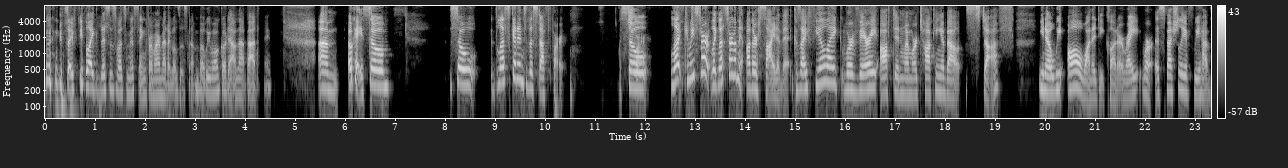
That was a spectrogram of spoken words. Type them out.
because I feel like this is what's missing from our medical system, but we won't go down that pathway. Um, okay. So, so let's get into the stuff part. So, sure. Let, can we start, like, let's start on the other side of it because I feel like we're very often when we're talking about stuff, you know we all want to declutter right? We're especially if we have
